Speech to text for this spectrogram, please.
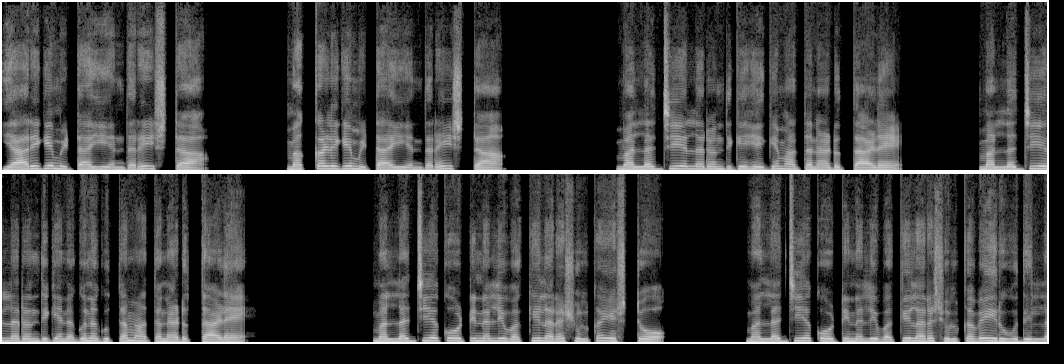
ಯಾರಿಗೆ ಮಿಠಾಯಿ ಎಂದರೆ ಇಷ್ಟ? ಮಕ್ಕಳಿಗೆ ಮಿಠಾಯಿ ಎಂದರೆ ಇಷ್ಟ? ಮಲ್ಲಜ್ಜಿ ಎಲ್ಲರೊಂದಿಗೆ ಹೇಗೆ ಮಾತನಾಡುತ್ತಾಳೆ? ಮಲ್ಲಜ್ಜಿ ಎಲ್ಲರೊಂದಿಗೆ ನಗುನಗುತ್ತಾ ಮಾತನಾಡುತ್ತಾಳೆ? ಮಲ್ಲಜ್ಜಿಯ ಕೋರ್ಟಿನಲ್ಲಿ ವಕೀಲರ ಶುಲ್ಕ ಎಷ್ಟು? ಮಲ್ಲಜ್ಜಿಯ ಕೋರ್ಟಿನಲ್ಲಿ ವಕೀಲರ ಶುಲ್ಕವೇ ಇರುವುದಿಲ್ಲ.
